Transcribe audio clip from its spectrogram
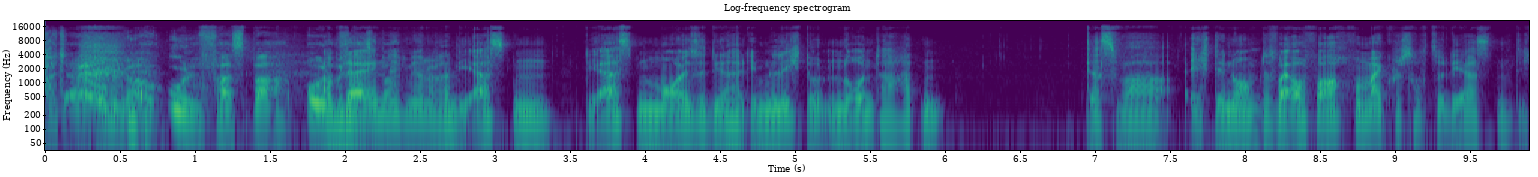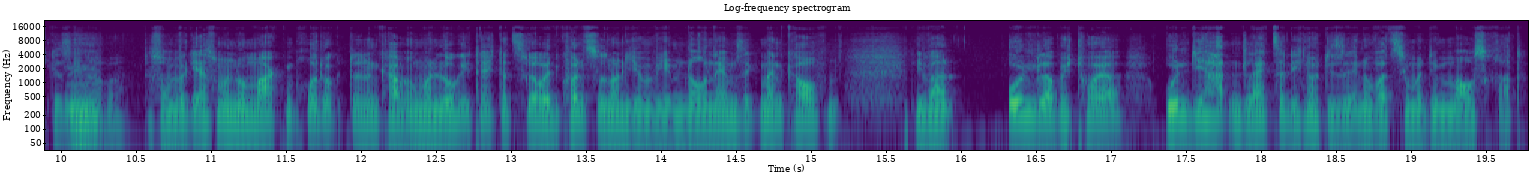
Alter, un- unfassbar. unfassbar. aber da erinnere ich mich auch noch dran, die ersten, die ersten Mäuse, die halt eben Licht unten drunter hatten. Das war echt enorm. Das war auch, war auch von Microsoft so die ersten, die ich gesehen Mhm. habe. Das waren wirklich erstmal nur Markenprodukte, dann kam irgendwann Logitech dazu, aber die konntest du noch nicht irgendwie im No-Name-Segment kaufen. Die waren unglaublich teuer und die hatten gleichzeitig noch diese Innovation mit dem Mausrad.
